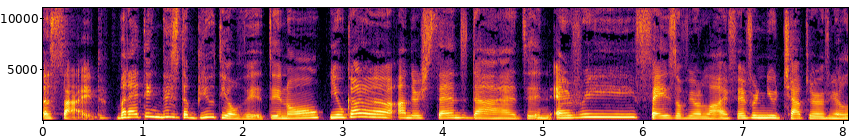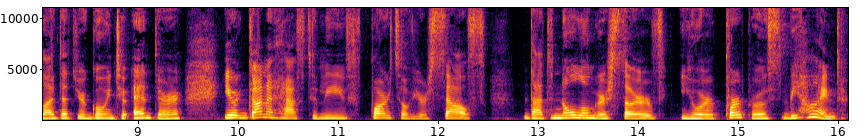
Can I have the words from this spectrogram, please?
aside. But I think this is the beauty of it, you know? You gotta understand that in every phase of your life, every new chapter of your life that you're going to enter, you're gonna have to leave parts of yourself that no longer serve your purpose behind.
